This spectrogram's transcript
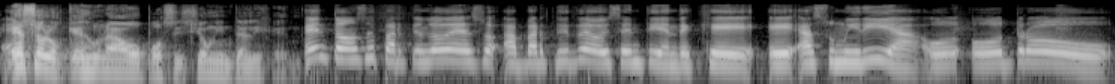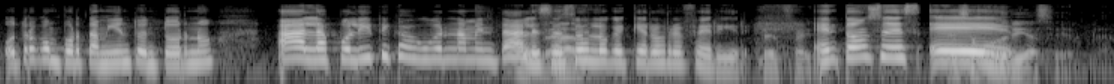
Eh. Eso es lo que es una oposición inteligente. Entonces, partiendo de eso, a partir de hoy se entiende que eh, asumiría o- otro, otro comportamiento en torno a las políticas gubernamentales. Claro. Eso es lo que quiero referir. Perfecto. Entonces, eh, eso podría ser. claro.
